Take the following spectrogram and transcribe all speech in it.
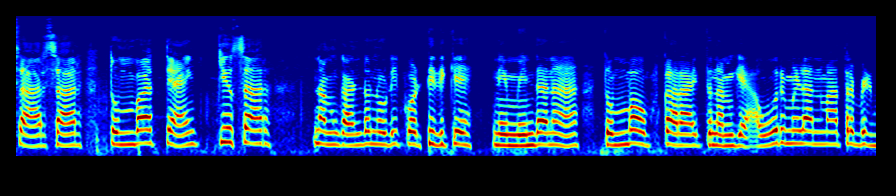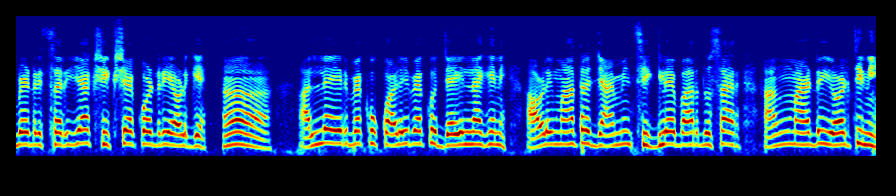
ಸಾರ್ ಸಾರ್, ತುಂಬಾ ಥ್ಯಾಂಕ್ ಯು ಸರ್. ನಮ್ಮ ಗಂಡ ನುಡಿ ಕೊಟ್ಟಿದ್ದಕ್ಕೆ ನಿಮ್ಮಿಂದನ ತುಂಬಾ ಉಪಕಾರ ಆಯ್ತು ನಮ್ಗೆ. ಅವ್ರ ಮಿಳನ್ ಮಾತ್ರ ಬಿಡ್ಬೇಡ್ರಿ, ಸರಿಯಾಗಿ ಶಿಕ್ಷೆ ಕೊಡ್ರಿ ಅವಳಿಗೆ. ಹಾ, ಅಲ್ಲೇ ಇರಬೇಕು, ಕೊಳಿಬೇಕು, ಜೈಲ್ನಾಗಿನಿ. ಅವಳಿಗೆ ಮಾತ್ರ ಜಾಮೀನ್ ಸಿಗ್ಲೇಬಾರ್ದು, ಸರ್. ಹಂಗ್ ಮಾಡಿ ಹೇಳ್ತೀನಿ.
